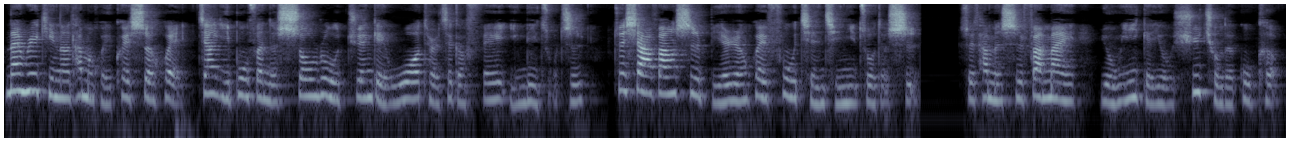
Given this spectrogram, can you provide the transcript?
Lime Ricky 呢，他们回馈社会，将一部分的收入捐给 Water 这个非营利组织。最下方是别人会付钱请你做的事，所以他们是贩卖泳衣给有需求的顾客。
